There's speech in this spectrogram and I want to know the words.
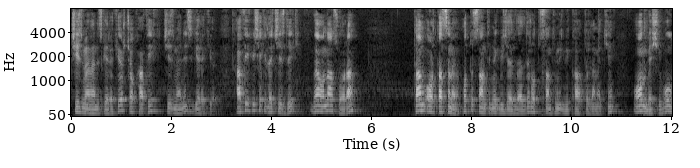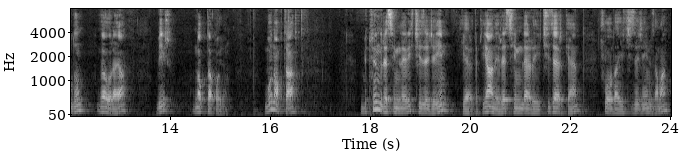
çizmemeniz gerekiyor. Çok hafif çizmeniz gerekiyor. Hafif bir şekilde çizdik ve ondan sonra tam ortasını 30 santimlik bir cetveldir. 30 santimlik bir kağıttır demek ki. 15'i buldum ve oraya bir nokta koydum. Bu nokta bütün resimleri çizeceğim yerdir. Yani resimleri çizerken şu odayı çizeceğim zaman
